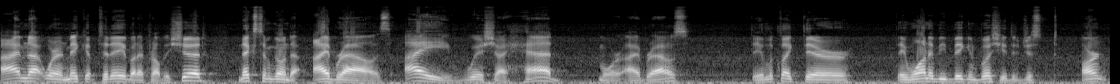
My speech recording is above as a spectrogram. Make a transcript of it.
I'm not wearing makeup today, but I probably should. Next, I'm going to eyebrows. I wish I had more eyebrows. They look like they're, they want to be big and bushy. There just aren't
